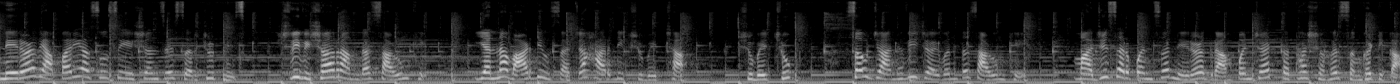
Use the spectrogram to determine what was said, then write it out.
नेरळ व्यापारी असोसिएशनचे सरचिटणीस श्री विशाल रामदास साळुंखे यांना वाढदिवसाच्या हार्दिक शुभेच्छा. शुभेच्छुक सौ जान्हवी जयवंत साळुंखे माजी सरपंच नेरळ ग्रामपंचायत तथा शहर संघटिका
